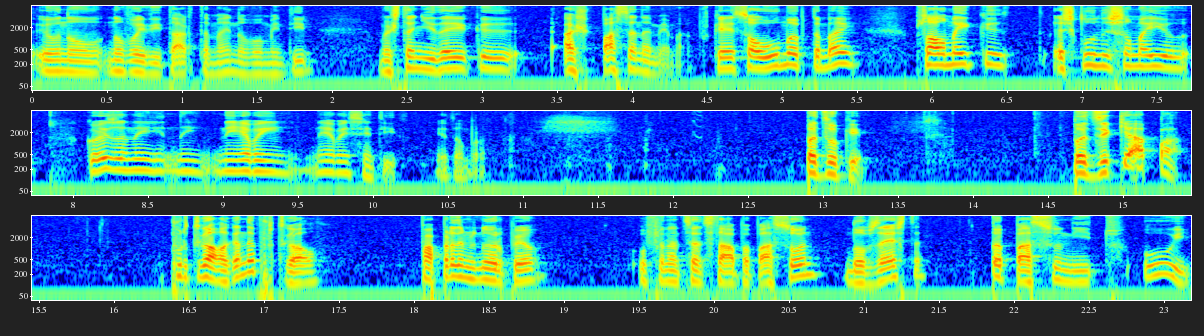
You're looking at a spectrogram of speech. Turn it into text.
eu não, não vou editar também, não vou mentir. Mas tenho ideia que acho que passa na mesma. Porque é só uma também. O pessoal meio que. As colunas são meio. coisa, nem, nem, nem, é, bem, nem é bem sentido. Então pronto. Para dizer o quê? Para dizer que, ah pá. Portugal, ganda Portugal. Pá, perdemos no europeu. O Fernando Santos estava para papar sono. Dou-vos esta. Papá sonito. Ui,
